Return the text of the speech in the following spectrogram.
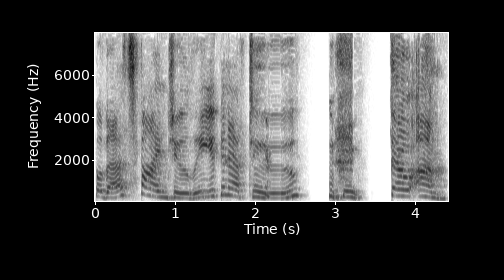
Well, that's fine, Julie. You can have two. So, um,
